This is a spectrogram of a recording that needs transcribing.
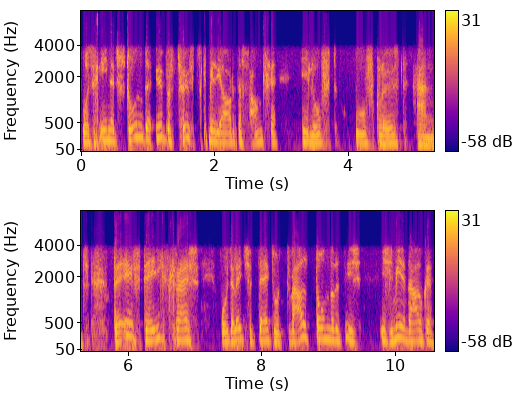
wo sich in Stunden über 50 Milliarden Franken in Luft aufgelöst haben. Der FTX-Crash, der in den letzten Tagen durch die Welt donnert ist, ist in meinen Augen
